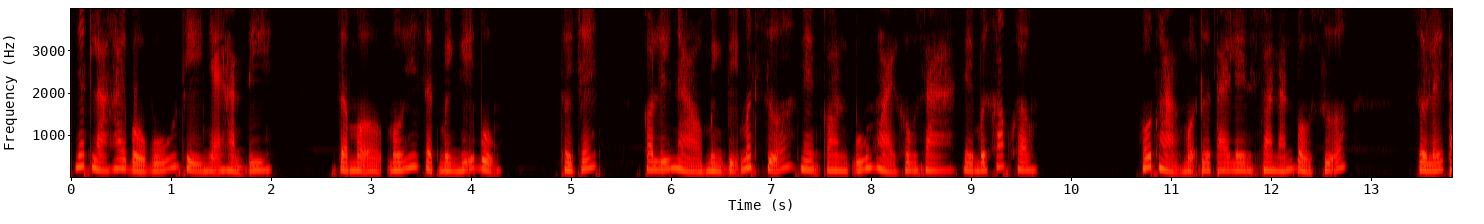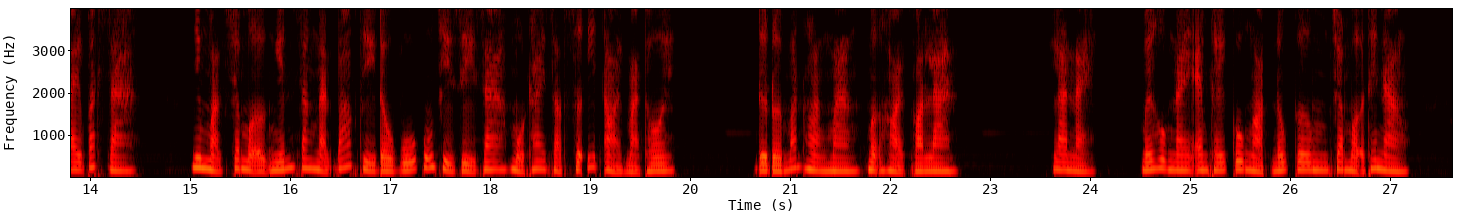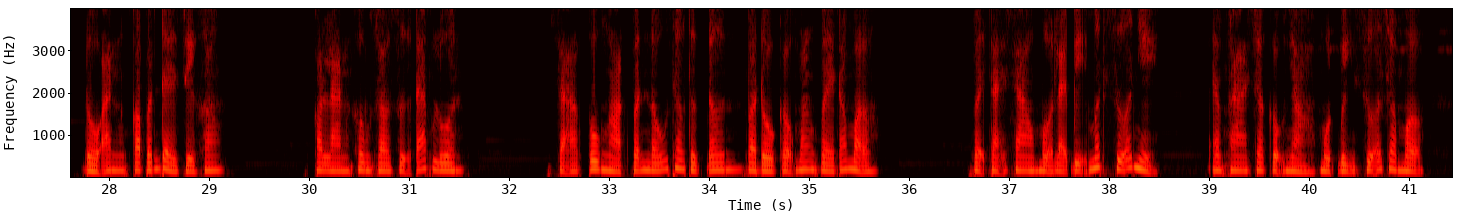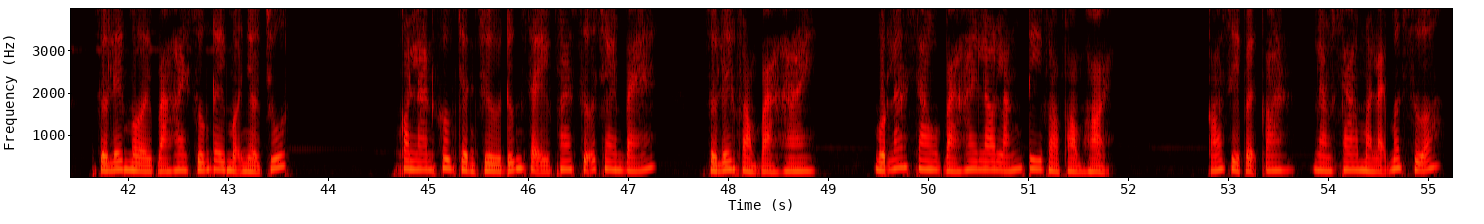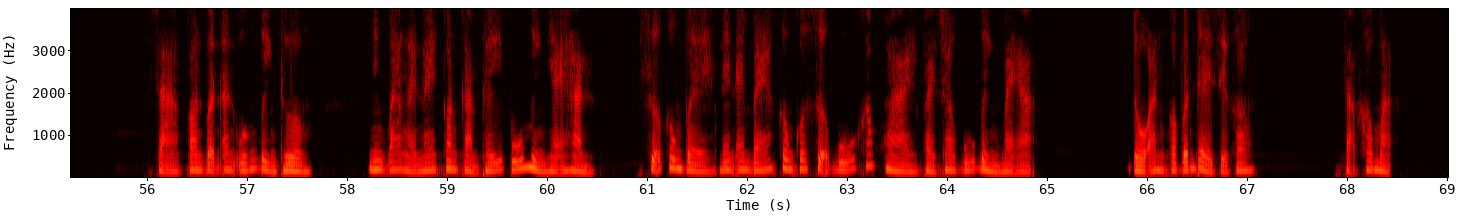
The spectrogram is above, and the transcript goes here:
Nhất là hai bầu vú thì nhẹ hẳn đi. Giờ mợ mới giật mình nghĩ bụng. Thôi chết, có lý nào mình bị mất sữa nên con bú hoài không ra nên mới khóc không? Hốt hoảng mợ đưa tay lên xoa nắn bầu sữa rồi lấy tay vắt ra. Nhưng mặc cho mợ nghiến răng nặn bóp thì đầu vú cũng chỉ dỉ ra một hai giọt sữa ít ỏi mà thôi. Đưa đôi mắt hoang mang mợ hỏi con Lan. Lan này, mấy hôm nay em thấy cô ngọt nấu cơm cho mợ thế nào? Đồ ăn có vấn đề gì không? Con Lan không do dự đáp luôn. Dạ cô ngọt vẫn nấu theo thực đơn và đồ cậu mang về đó mợ. Vậy tại sao mợ lại bị mất sữa nhỉ? Em pha cho cậu nhỏ một bình sữa cho mợ, rồi lên mời bà hai xuống đây mợ nhờ chút. Con Lan không chần chừ đứng dậy pha sữa cho em bé, rồi lên phòng bà hai. Một lát sau, bà hai lo lắng đi vào phòng hỏi. Có gì vậy con? Làm sao mà lại mất sữa? Dạ con vẫn ăn uống bình thường, nhưng ba ngày nay con cảm thấy bú mình nhẹ hẳn. Sữa không về nên em bé không có sữa bú khóc hoài phải cho bú bình mẹ ạ. Đồ ăn có vấn đề gì không? Dạ không ạ.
